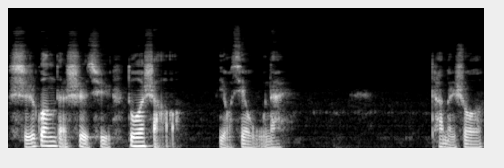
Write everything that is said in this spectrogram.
时光的逝去，多少有些无奈。他们说，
